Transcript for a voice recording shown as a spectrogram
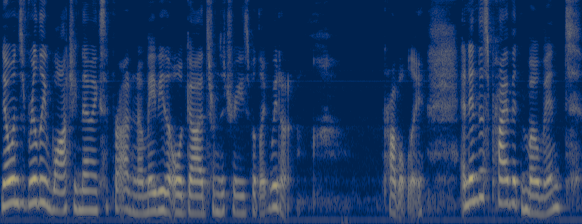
no one's really watching them except for I don't know, maybe the old gods from the trees, but like we don't know. Probably. And in this private moment,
